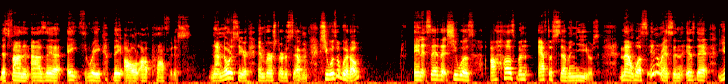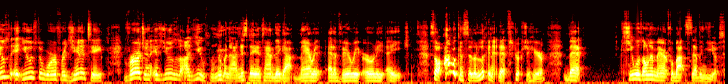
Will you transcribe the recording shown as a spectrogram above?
that's found in Isaiah 8 3, they all are prophetess. Now, notice here in verse 37, she was a widow, and it said that she was a husband after seven years. Now, what's interesting is that it used the word virginity. Virgin is usually a youth. Remember now, in this day and time, they got married at a very early age. So I would consider looking at that scripture here that she was only married for about seven years.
